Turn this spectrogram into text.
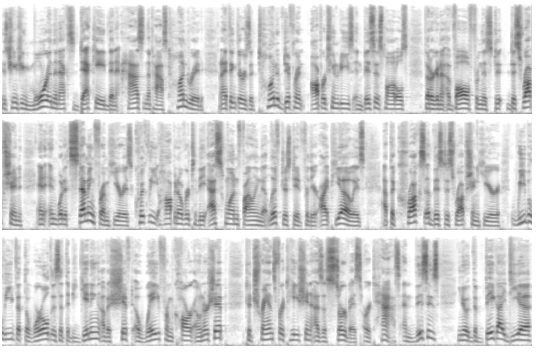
is changing more in the next decade than it has in the past hundred, and I think there's a ton of different opportunities and business models that are going to evolve from this di- disruption. And, and what it's stemming from here is quickly hopping over to the S1 filing that Lyft just did for their IPO is at the crux of this disruption here, we believe that the world is at the beginning of a shift away from car ownership to transportation as a service or TaaS. And this is, you know, the big idea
